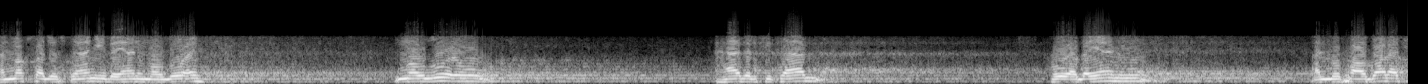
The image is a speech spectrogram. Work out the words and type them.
المقصد الثاني بيان موضوعه. موضوع هذا الكتاب هو بيان المفاضلة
